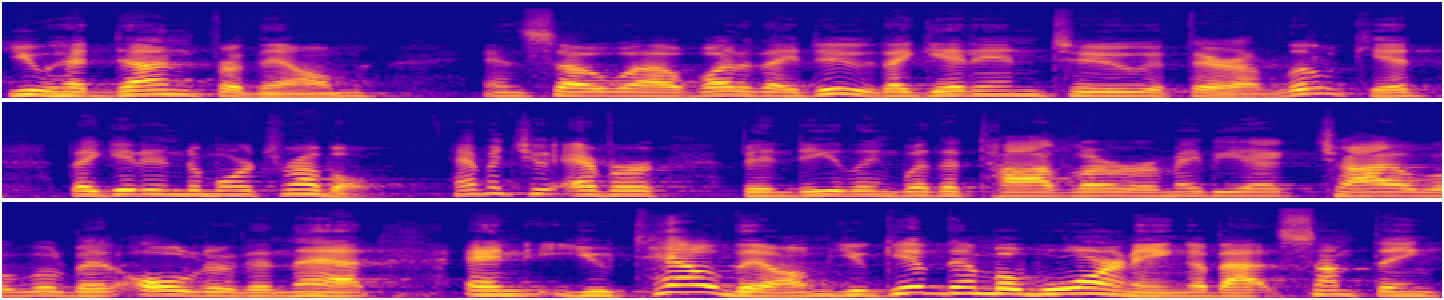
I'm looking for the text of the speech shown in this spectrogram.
you had done for them. And so, uh, what do they do? They get into, if they're a little kid, they get into more trouble. Haven't you ever been dealing with a toddler or maybe a child a little bit older than that, and you tell them, you give them a warning about something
